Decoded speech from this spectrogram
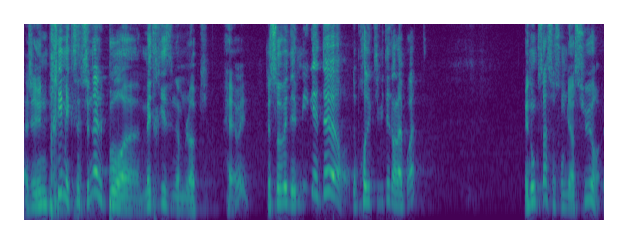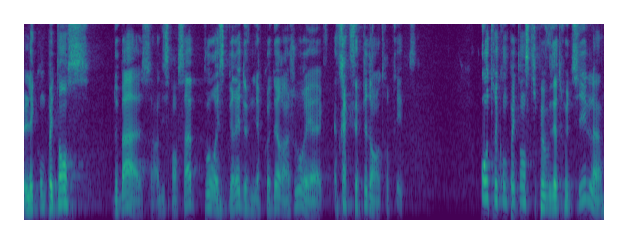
J'ai une prime exceptionnelle pour euh, maîtrise du numlock. Eh oui, j'ai sauvé des milliers d'heures de productivité dans la boîte. Et donc ça, ce sont bien sûr les compétences de base indispensables pour espérer devenir codeur un jour et être accepté dans l'entreprise. Autre compétence qui peut vous être utile,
